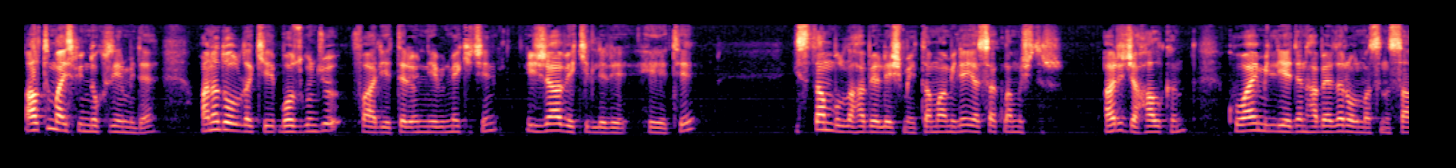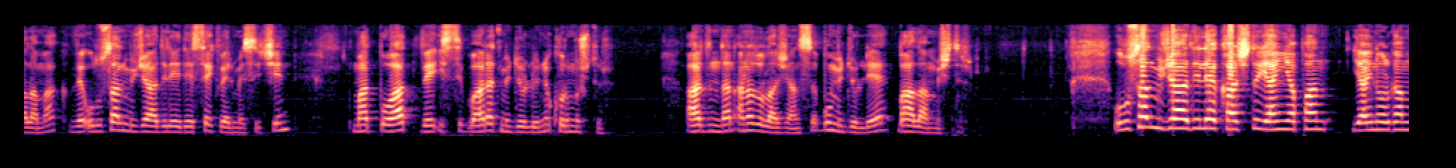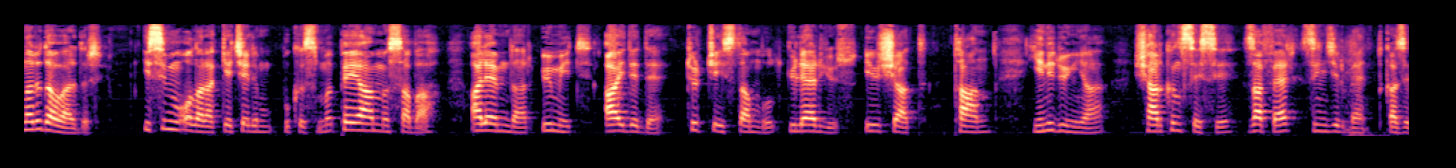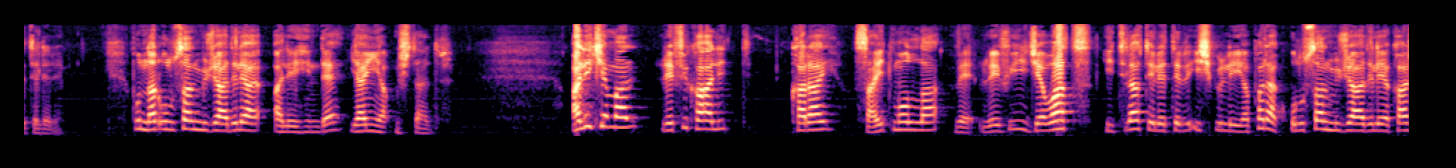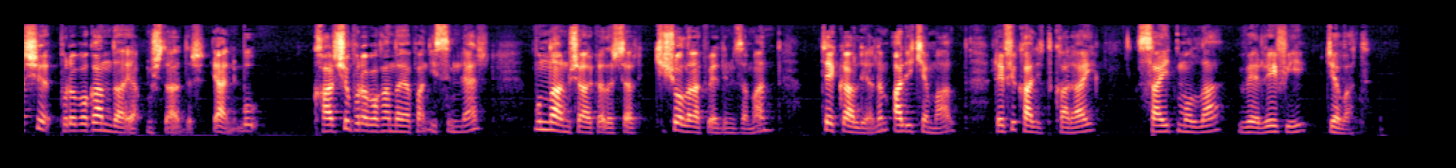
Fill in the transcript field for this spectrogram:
6 Mayıs 1920'de Anadolu'daki bozguncu faaliyetleri önleyebilmek için icra vekilleri heyeti İstanbul'la haberleşmeyi tamamıyla yasaklamıştır. Ayrıca halkın Kuvayi Milliye'den haberdar olmasını sağlamak ve ulusal mücadeleye destek vermesi için Matbuat ve İstihbarat Müdürlüğü'nü kurmuştur. Ardından Anadolu Ajansı bu müdürlüğe bağlanmıştır. Ulusal mücadele karşıtı yayın yapan yayın organları da vardır. İsim olarak geçelim bu kısmı. Peyami Sabah, Alemdar, Ümit, Aydede, Türkçe İstanbul, Güler Yüz, İrşat, Tan, Yeni Dünya, Şarkın Sesi, Zafer, Zincirbent gazeteleri. Bunlar ulusal mücadele aleyhinde yayın yapmışlardır. Ali Kemal, Refik Halit, Karay, Said Molla ve Refi Cevat İtilaf Devletleri işbirliği yaparak ulusal mücadeleye karşı propaganda yapmışlardır. Yani bu karşı propaganda yapan isimler bunlarmış arkadaşlar. Kişi olarak verdiğimiz zaman tekrarlayalım. Ali Kemal, Refik Halit Karay, Said Molla ve Refi Cevat.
